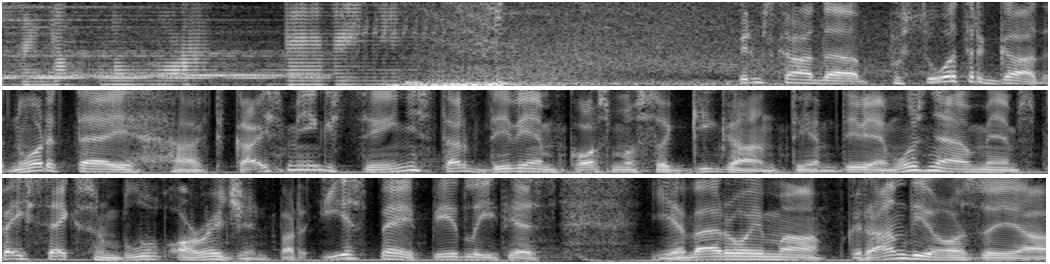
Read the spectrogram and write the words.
Ziņa numur 9. Pirms kāda pusotra gada noritēja kaismīgas cīņas starp diviem kosmosa gigantiem, diviem uzņēmumiem, SpaceX un Blue Origin, par iespēju piedalīties ievērojamā, grandiozajā,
